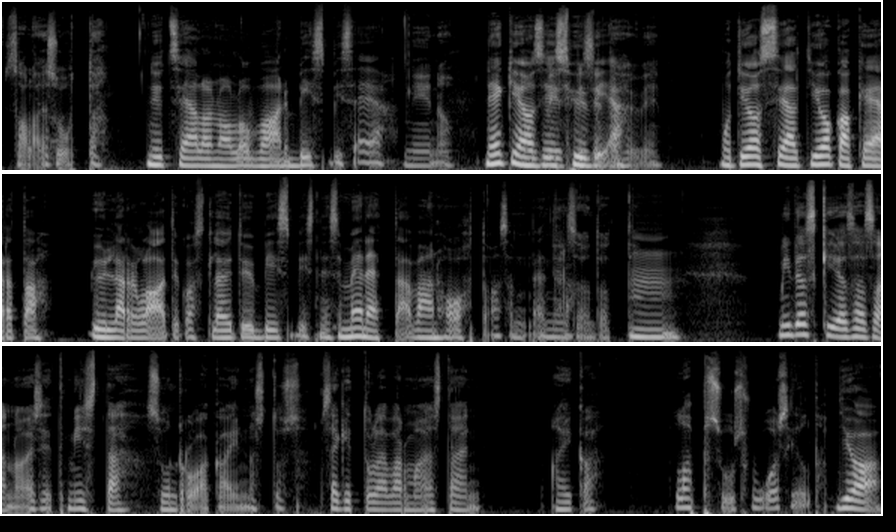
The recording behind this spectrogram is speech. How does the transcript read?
salaisuutta. Nyt siellä on ollut vaan bisbisejä. Niin on. Nekin on siis hyviä, hyvin. mutta jos sieltä joka kerta yllärilaatikosta löytyy bisbis, niin se menettää vähän hohtoonsa, Petra. Niin se on totta. Mm. Mitäs Kia sä sanoisit, mistä sun ruokainnostus? Sekin tulee varmaan jostain aika lapsuusvuosilta. Joo.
